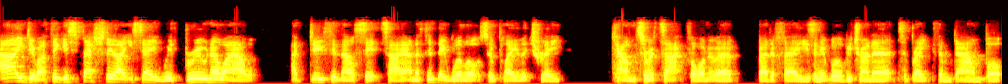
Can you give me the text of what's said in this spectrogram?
I do. I think especially like you say with Bruno out, I do think they'll sit tight, and I think they will also play literally counter attack for one of a better phase, and it will be trying to to break them down. But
